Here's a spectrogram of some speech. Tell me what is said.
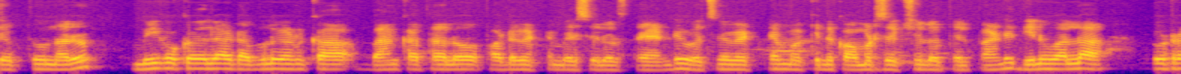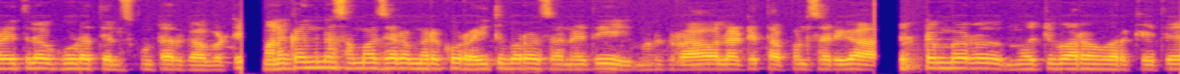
చెప్తున్నారు. మీకు ఒకవేళ డబ్బులు కనుక బ్యాంక్ ఖాతాలో పడ్డ వెంటనే మెసేజ్ వస్తాయండి. వచ్చిన వెంటనే మా కింద కామెంట్ సెక్షన్లో దీనివల్ల తోటి రైతులకు కూడా తెలుసుకుంటారు కాబట్టి మనకు అందిన సమాచారం మేరకు రైతు భరోసా అనేది మనకు రావాలంటే తప్పనిసరిగా సెప్టెంబర్ మొదటి వారం వరకు అయితే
